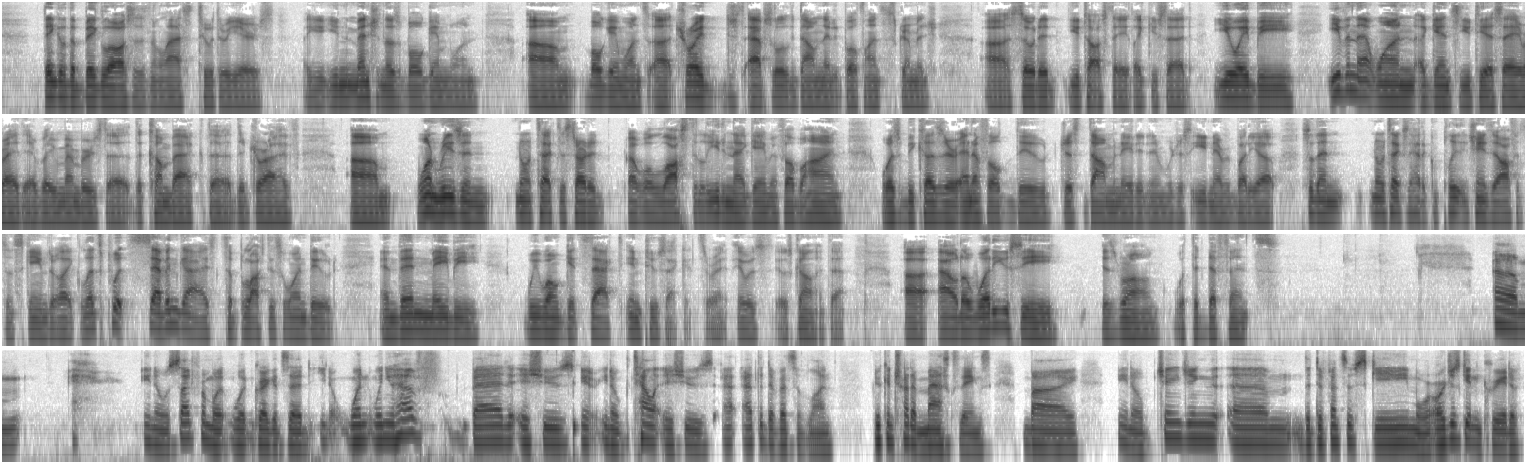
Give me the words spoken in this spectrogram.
Think of the big losses in the last two or three years. You, you mentioned those bowl game one, um, bowl game ones. Uh, Troy just absolutely dominated both lines of scrimmage. Uh, so did Utah State, like you said. UAB, even that one against UTSA, right? Everybody remembers the the comeback, the the drive. Um, one reason North Texas started uh, well lost the lead in that game and fell behind was because their NFL dude just dominated and were just eating everybody up. So then North Texas had to completely change the offensive scheme. They're like, let's put seven guys to block this one dude, and then maybe we won't get sacked in two seconds. Right? It was it was kind of like that. Uh, Aldo, what do you see is wrong with the defense? Um, you know, aside from what, what Greg had said, you know, when when you have bad issues, you know, talent issues at, at the defensive line, you can try to mask things by you know changing um, the defensive scheme or or just getting creative.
